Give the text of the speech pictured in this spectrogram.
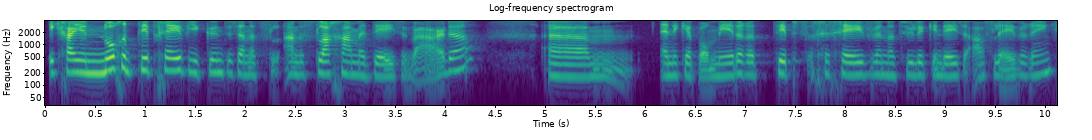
ik ga je nog een tip geven. Je kunt dus aan, het, aan de slag gaan met deze waarden. Um, en ik heb al meerdere tips gegeven natuurlijk in deze aflevering.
